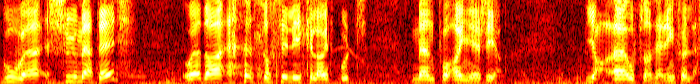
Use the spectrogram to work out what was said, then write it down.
gode sju meter. Og er da så å si like langt bort, men på andre sida. Ja, eh, oppdatering følger.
